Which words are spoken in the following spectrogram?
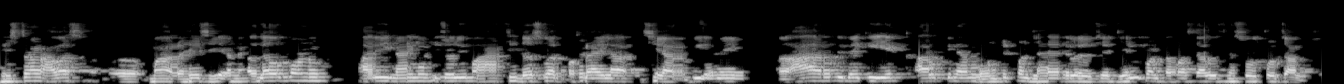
ભેસ્તાણ આવાસમાં રહે છે અને અગાઉ પણ આવી નાની મોટી ચોરીમાં આઠથી દસ વાર પકડાયેલા છે આરોપી અને આ આરોપી પૈકી એક આરોપીને વોન્ટેડ પણ જાહેર કરેલો છે, જેની પણ તપાસ ચાલુ છે શોધખોળ ચાલુ છે.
